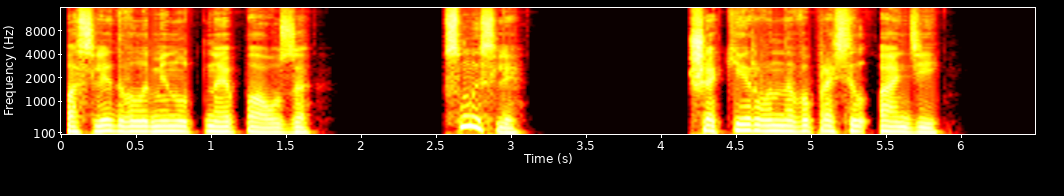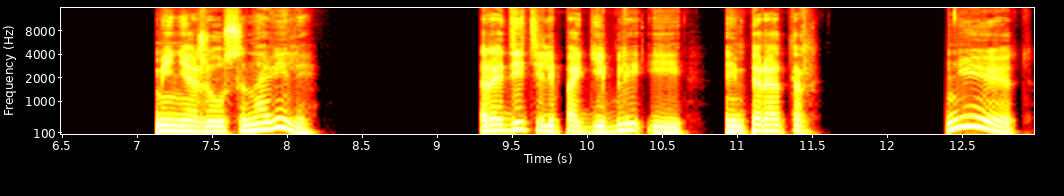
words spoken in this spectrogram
Последовала минутная пауза. «В смысле?» Шокированно вопросил Анди. «Меня же усыновили. Родители погибли, и император...» «Нет»,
